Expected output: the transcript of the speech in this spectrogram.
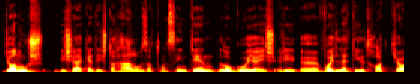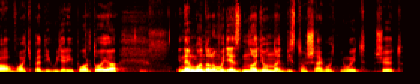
gyanús viselkedést a hálózaton szintén loggolja, és vagy letilthatja, vagy pedig ugye riportolja. Én nem gondolom, hogy ez nagyon nagy biztonságot nyújt, sőt,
